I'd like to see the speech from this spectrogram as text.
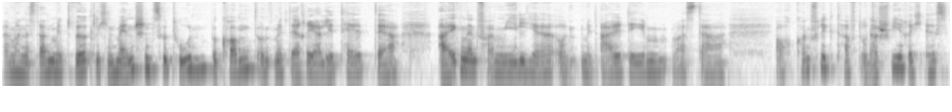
Wenn man es dann mit wirklichen Menschen zu tun bekommt und mit der Realität der eigenen Familie und mit all dem, was da auch konflikthaft oder schwierig ist,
